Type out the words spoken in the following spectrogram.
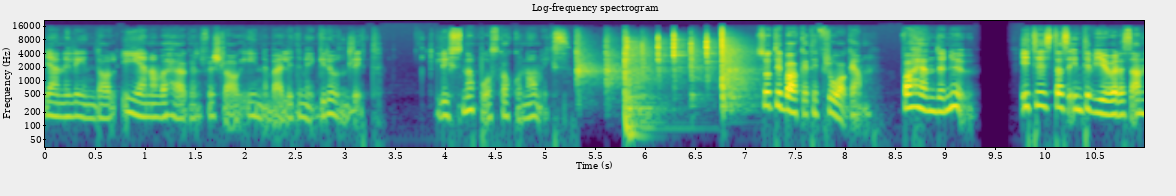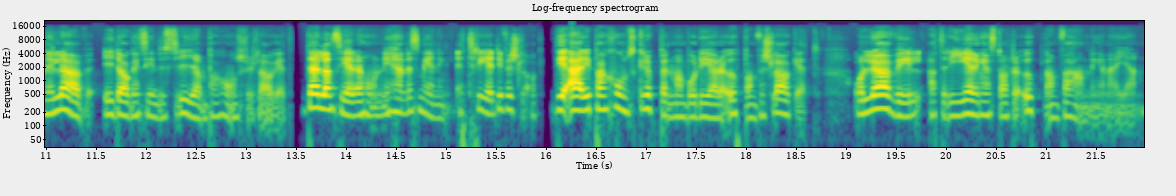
Jenny Lindahl igenom vad högerns förslag innebär lite mer grundligt. Lyssna på Skokonomics. Så tillbaka till frågan. Vad händer nu? I tisdags intervjuades Annie Lööf i Dagens Industri om pensionsförslaget. Där lanserar hon i hennes mening ett tredje förslag. Det är i pensionsgruppen man borde göra upp om förslaget och Lööf vill att regeringen startar upp de förhandlingarna igen.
